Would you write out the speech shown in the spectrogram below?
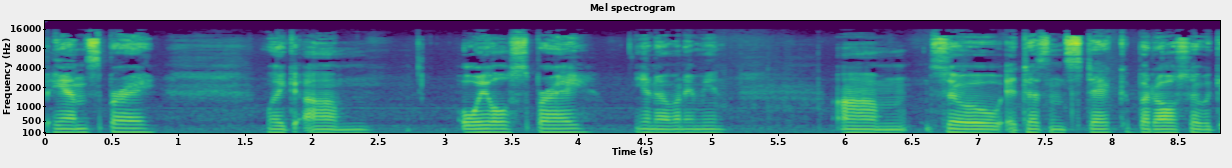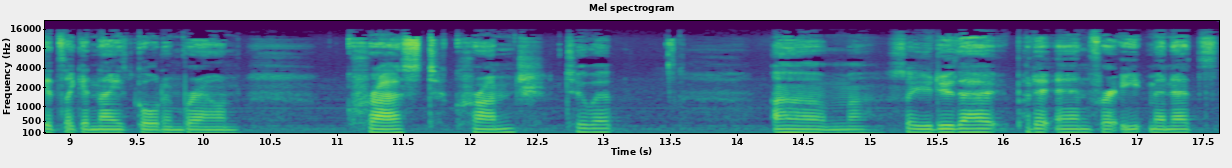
pan spray, like um oil spray, you know what I mean? Um so it doesn't stick, but also it gets like a nice golden brown crust crunch to it. Um, so you do that, put it in for eight minutes,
